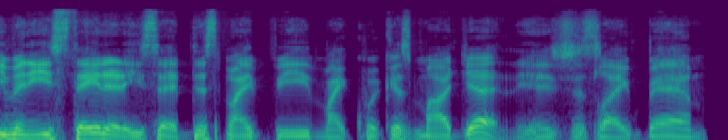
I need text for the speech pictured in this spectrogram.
even he stated, he said, this might be my quickest mod yet. He's just like, bam,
